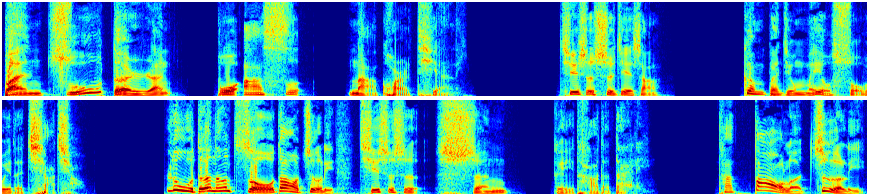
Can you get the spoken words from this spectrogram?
本族的人波阿斯那块田里”。其实世界上根本就没有所谓的恰巧。路德能走到这里，其实是神给他的带领。他到了这里，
